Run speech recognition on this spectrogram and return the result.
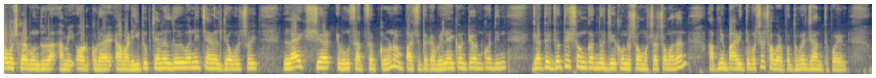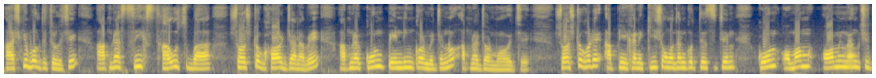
নমস্কার বন্ধুরা, আমি অর্ক রায়। আমার ইউটিউব চ্যানেল দৈবাণী। চ্যানেলটি অবশ্যই লাইক শেয়ার এবং সাবস্ক্রাইব করুন। এবং পাশে থাকা বেল আইকনটি অন করে দিন, যাতে জ্যোতিষ সংক্রান্ত যে কোনো সমস্যার সমাধান আপনি বাড়িতে বসে সবার প্রথমে জানতে পারেন। আজকে বলতে চলেছি, আপনার সিক্স হাউস বা ষষ্ঠ ঘর জানাবে আপনার কোন পেন্ডিং কর্মের জন্য আপনার জন্ম হয়েছে। ষষ্ঠ ঘরে আপনি এখানে কি সমাধান করতে এসেছেন? কোন অমাম অমীমাংসিত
